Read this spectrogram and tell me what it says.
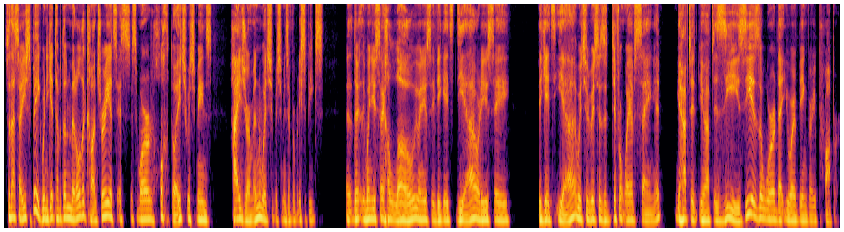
So that's how you speak. When you get to the middle of the country, it's, it's, it's more Hochdeutsch, which means High German, which, which means everybody speaks. Uh, when you say hello, when you say wie geht's dir, or do you say the gates ear, which which is a different way of saying it. You have to you have to z. Z is the word that you are being very proper.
